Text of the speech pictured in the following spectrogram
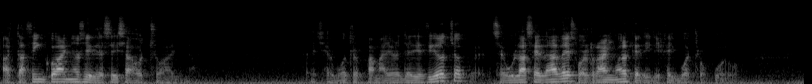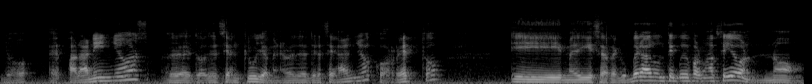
hasta 5 años y de 6 a 8 años. Eh, si el vuestro es para mayores de 18, pues, según las edades o el rango al que dirigéis vuestro juego. Yo es para niños, tu audiencia incluye menores de 13 años, correcto. Y me dice, ¿recupera algún tipo de información? No.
